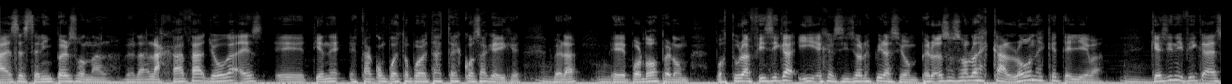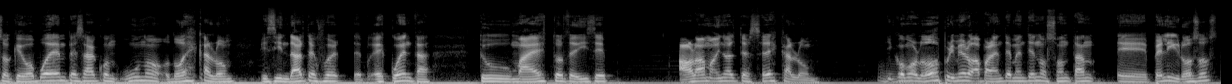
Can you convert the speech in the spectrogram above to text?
a ese ser impersonal, ¿verdad? La Hatha Yoga es, eh, tiene, está compuesto por estas tres cosas que dije, ¿verdad? Eh, por dos, perdón, postura física y ejercicio de respiración, pero esos son los escalones que te lleva. ¿Qué significa eso? Que vos puedes empezar con uno o dos escalones y sin darte eh, cuenta, tu maestro te dice, ahora vamos a ir al tercer escalón. Y como los dos primeros aparentemente no son tan peligrosos,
